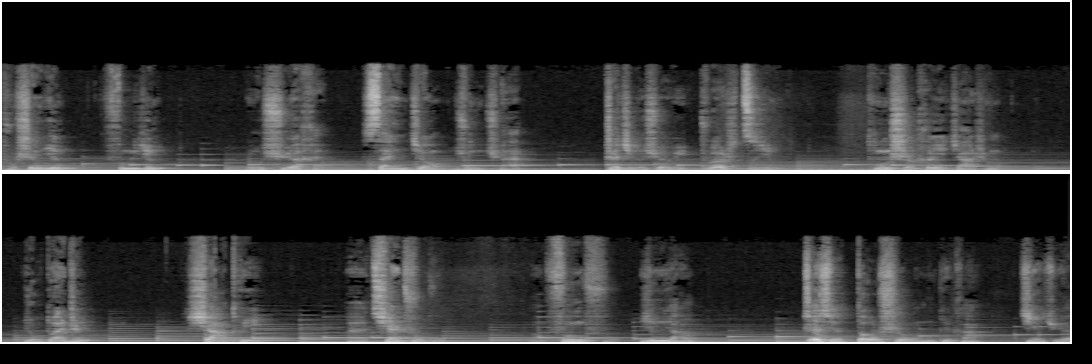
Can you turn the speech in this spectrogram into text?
补肾阴、丰阴，如血海、三焦、涌泉这几个穴位，主要是滋阴。同时可以加什么？有端正、下推、呃牵触骨，啊丰富阴阳，这些都是我们给他解决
